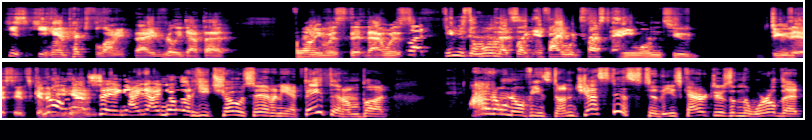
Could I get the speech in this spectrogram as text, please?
He's he handpicked Filoni. I really doubt that. Filoni was the, that was But- he was the one that's like if I would trust anyone to do this, it's going to No, be I'm him. saying I, I know that he chose him and he had faith in him, but I don't know if he's done justice to these characters in the world that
